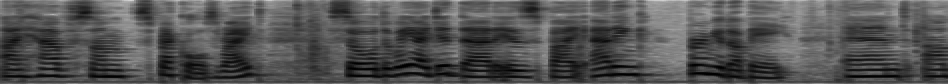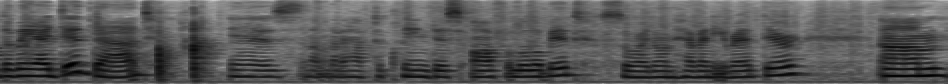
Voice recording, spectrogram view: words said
I have some speckles, right? So the way I did that is by adding Bermuda Bay. And uh, the way I did that is, and I'm gonna have to clean this off a little bit so I don't have any red there. Um,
